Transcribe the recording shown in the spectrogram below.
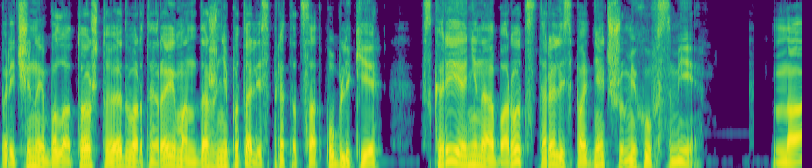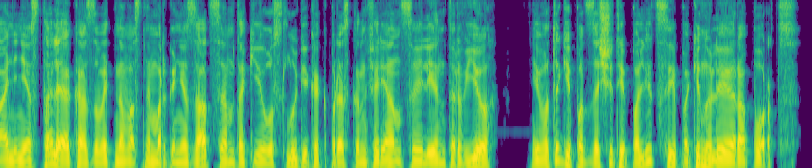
Причиной было то, что Эдвард и Реймон даже не пытались прятаться от публики, скорее они наоборот старались поднять шумиху в СМИ. Но они не стали оказывать новостным организациям такие услуги, как пресс-конференции или интервью, и в итоге под защитой полиции покинули аэропорт.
